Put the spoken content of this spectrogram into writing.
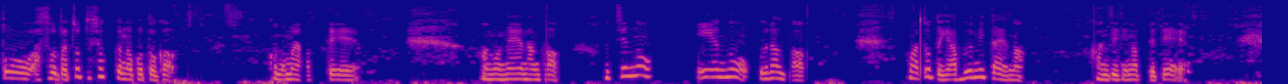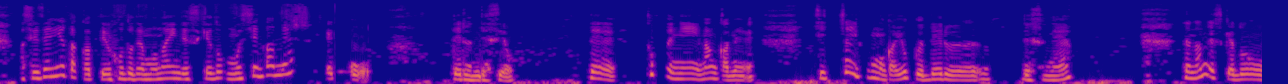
と、あ、そうだ、ちょっとショックなことが、この前あって、あのね、なんか、うちの家の裏が、まあちょっと藪みたいな感じになってて、自然豊かっていうほどでもないんですけど、虫がね、結構出るんですよ。で、特になんかね、ちっちゃい雲がよく出るんですね。で、なんですけど、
